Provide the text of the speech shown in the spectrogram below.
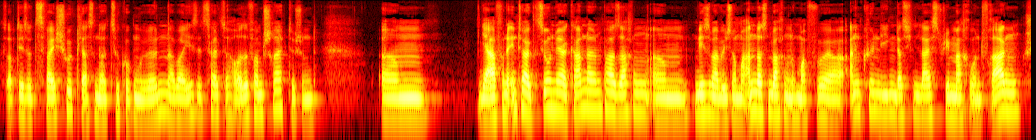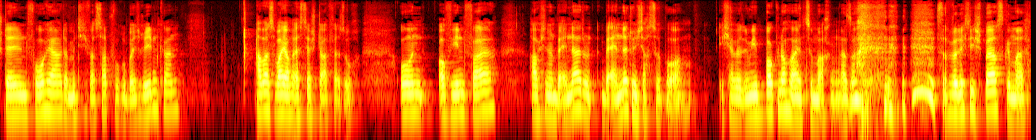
als ob die so zwei Schulklassen da zugucken würden, aber ich sitze halt zu Hause vorm Schreibtisch und ähm, ja, von der Interaktion her kamen da ein paar Sachen. Ähm, nächstes Mal will ich es nochmal anders machen, nochmal vorher ankündigen, dass ich einen Livestream mache und Fragen stellen vorher, damit ich was habe, worüber ich reden kann. Aber es war ja auch erst der Startversuch. Und auf jeden Fall habe ich ihn dann beendet und, beendet und ich dachte so, boah, ich habe irgendwie Bock noch einen zu machen. Also es hat mir richtig Spaß gemacht,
